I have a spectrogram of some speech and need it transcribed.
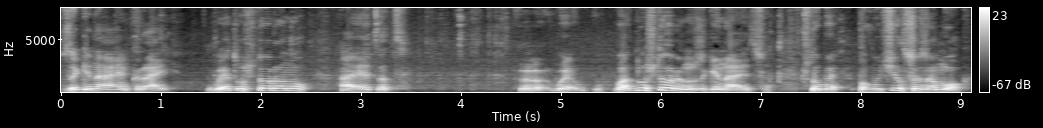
Загинаем край в эту сторону, а этот в, в одну сторону загинается, чтобы получился замок.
